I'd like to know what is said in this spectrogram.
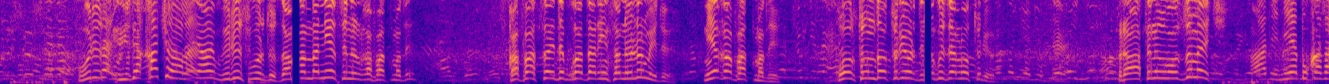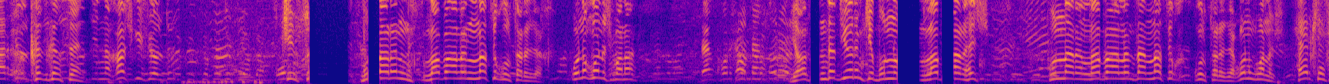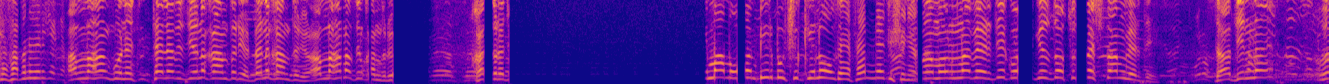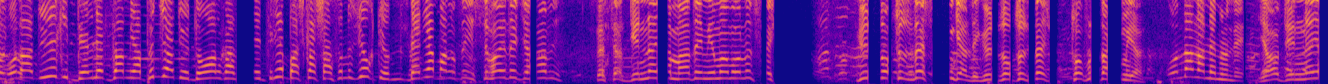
Virüs Yüzde- Yüzde kaç oy alır? ya virüs vurdu. Zamanında niye sınır kapatmadı? Kapatsaydı bu kadar insan ölür müydü? Niye kapatmadı? Koltuğunda oturuyordu. Ne güzel oturuyor. Rahatını bozdu mu hiç? Abi niye bu kadar kızgınsın? Kaç kişi öldü? Kim? Bunların labalını nasıl kurtaracak? Onu konuş bana. Ben konuşamam ben soruyorum. Ya ben de diyorum ki bunun labalını hiç bunların labalından nasıl kurtaracak? Onu konuş. Herkes hesabını verecek. Allah'ın günü televizyonu kandırıyor. Beni kandırıyor. Allah'a nasıl kandırıyor? Kandıracak. İmamoğlu'nun bir buçuk yılı oldu efendim ne düşünüyor? İmamoğlu'na verdik. Yüzde otuz beş tam verdi. Daha dinle. O da diyor ki devlet zam yapınca diyor doğal gaz elektriğe başka şansımız yok diyor. Ben yapmadım. İstifa edeceksin abi. Ben sen dinle ya madem İmamoğlu seç. 135 geldi. 135 toplu takmaya. Ondan da memnun değil. Ya dinle ya.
